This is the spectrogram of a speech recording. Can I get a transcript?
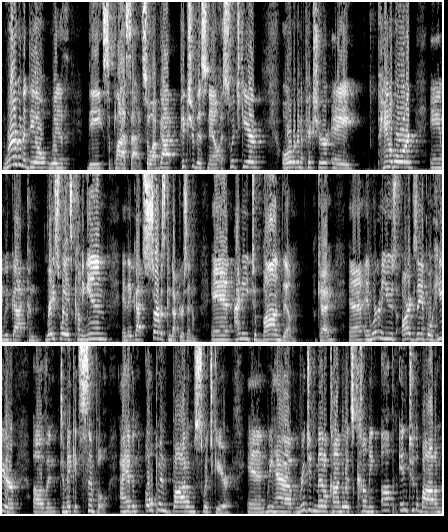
We're going to deal with the supply side. So I've got, picture this now, a switchgear, or we're going to picture a panel board, and we've got con- raceways coming in, and they've got service conductors in them. And I need to bond them, Okay, and we're going to use our example here of an, to make it simple. I have an open bottom switchgear, and we have rigid metal conduits coming up into the bottom.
